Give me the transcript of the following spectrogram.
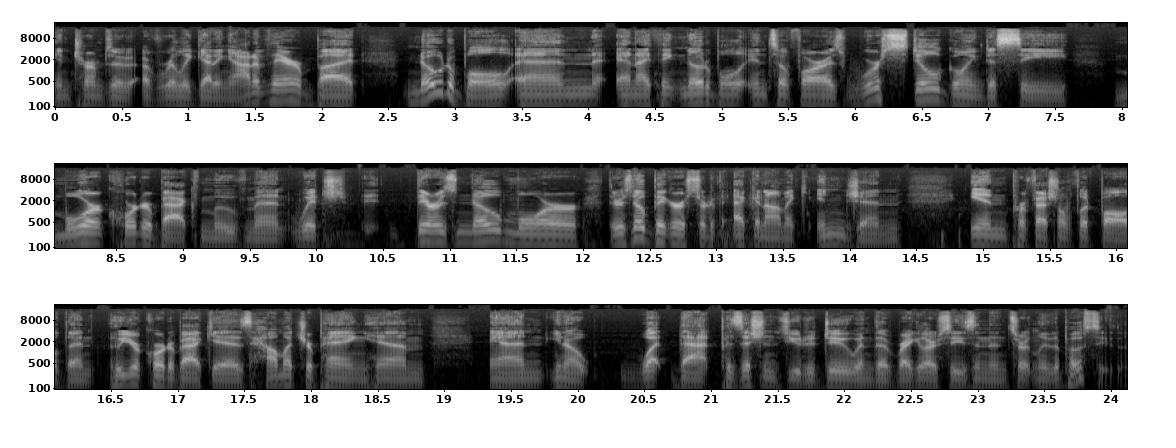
in terms of, of really getting out of there, but notable and and I think notable insofar as we're still going to see more quarterback movement, which there is no more there's no bigger sort of economic engine in professional football than who your quarterback is, how much you're paying him, and you know what that positions you to do in the regular season and certainly the postseason.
